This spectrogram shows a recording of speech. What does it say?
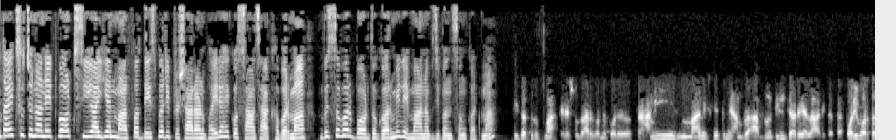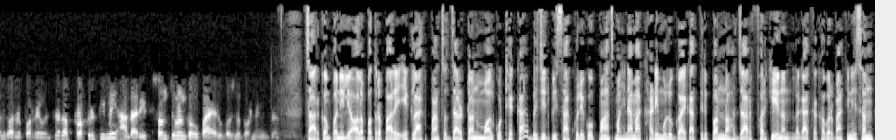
सामुदायिक सूचना नेटवर्क सीआईएन मार्फत देशभरि प्रसारण भइरहेको साझा खबरमा विश्वभर बढ्दो गर्मीले मानव जीवन संकटमा व्यक्तिगत रूपमा धेरै सुधार गर्नु पर्यो हामी मानिसले पनि हाम्रो आफ्नो दिनचर्यालाई अलिकति परिवर्तन गर्नुपर्ने हुन्छ र प्रकृतिमै आधारित सन्तुलनको उपायहरू खोज्नुपर्ने हुन्छ। चार कम्पनीले अलपत्र पारे एक लाख पाँच हजार टन मलको ठेक्का भिजिट भिसा खुलेको पाँच महिनामा खाड़ी मुलुक गएका त्रिपन्न हजार फर्किएनन् लगायतका खबर बाँकी नै छन्।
